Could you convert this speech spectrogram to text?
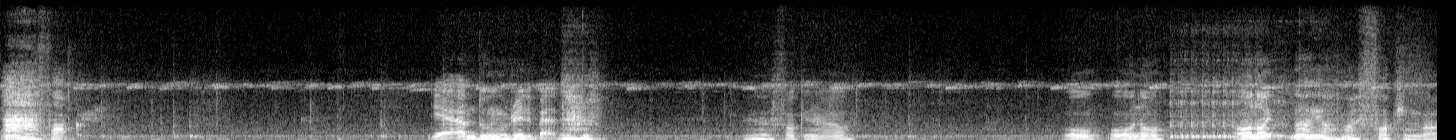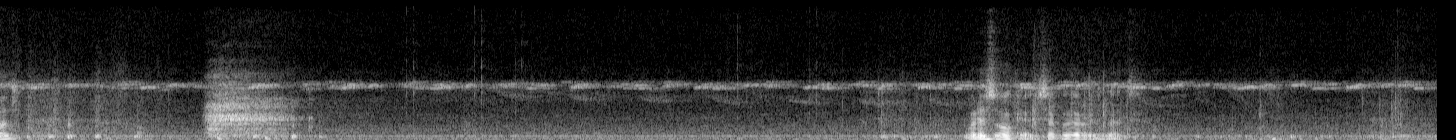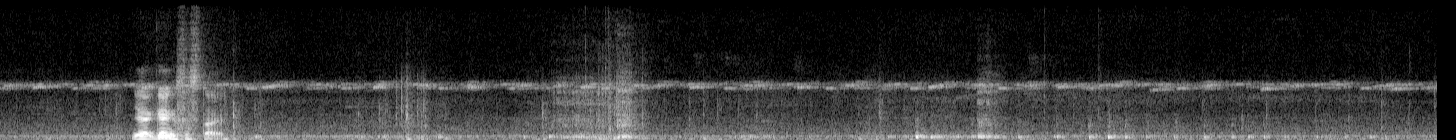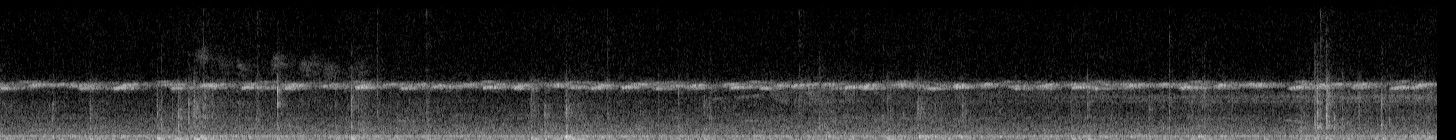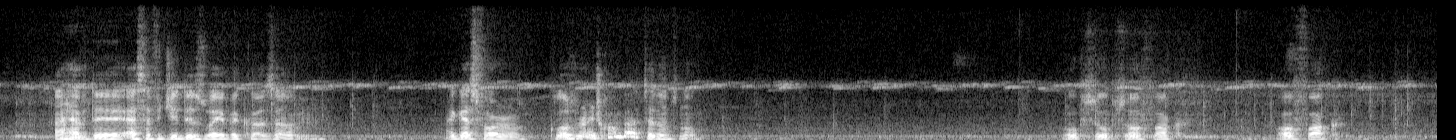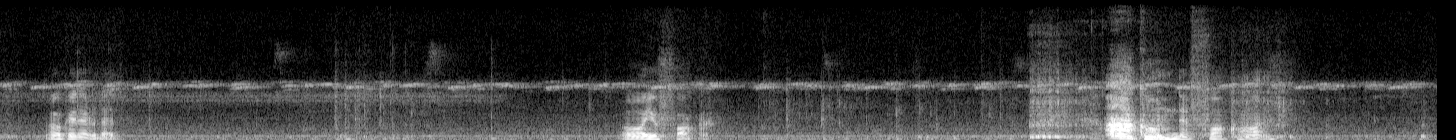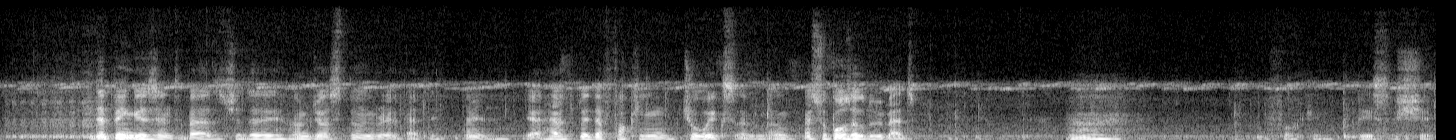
Ah, fuck. Yeah, I'm doing really bad. oh, fucking hell. Oh, oh no. Oh no, oh my fucking god. What is okay, secondary is that? Yeah, gangster style. Have the SFG this way because um I guess for close range combat I don't know. Oops, oops, oh fuck. Oh fuck. Okay, they're dead. Oh, you fuck. Ah, come the fuck on. The ping isn't bad today, I'm just doing really badly. I mean, yeah, I haven't played that fucking two weeks, I, I, I suppose I'll do bad. Uh, fucking piece of shit.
